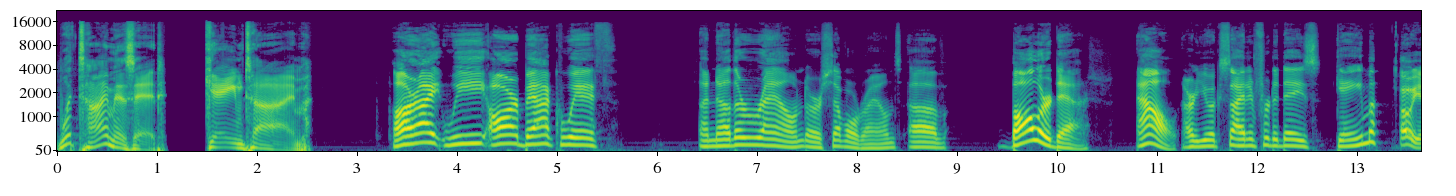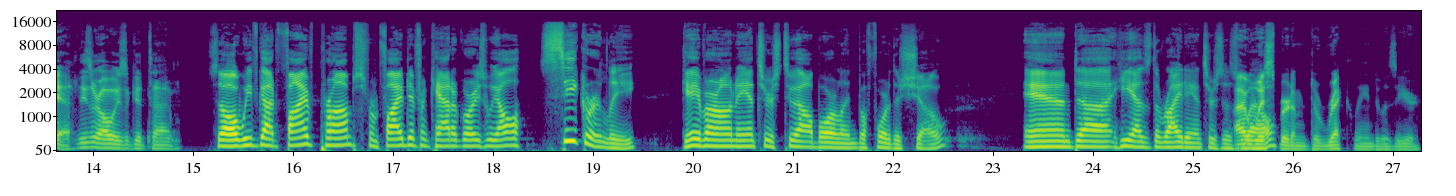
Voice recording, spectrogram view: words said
What time is it? Game time. All right, we are back with another round or several rounds of Baller Dash. Al, are you excited for today's game? Oh yeah, these are always a good time. So we've got five prompts from five different categories. We all secretly gave our own answers to Al Borland before the show, and uh, he has the right answers as I well. I whispered them directly into his ear.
